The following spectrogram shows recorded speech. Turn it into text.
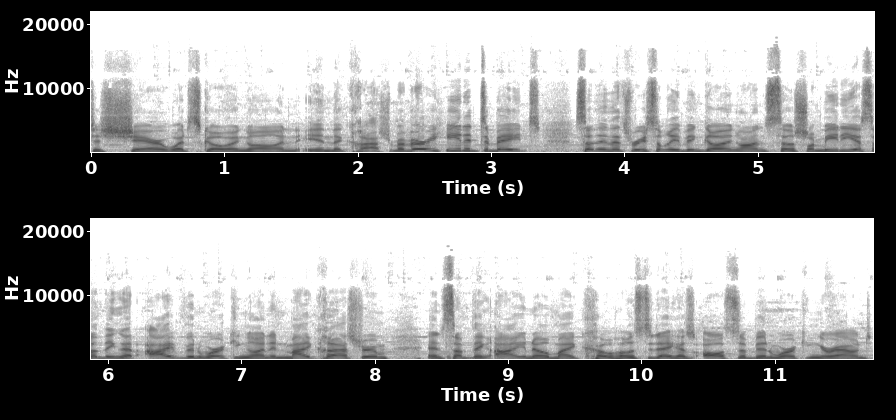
to share what's going on in the classroom. A very heated debate, something that's recently been going on social media, something that I've been working on in my classroom, and something I know my co host today has also been working around.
